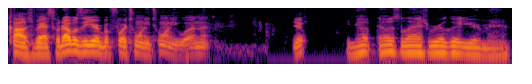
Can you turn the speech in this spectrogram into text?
college basketball. That was the year before 2020, wasn't it? Yep, that was the last real good year, man.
